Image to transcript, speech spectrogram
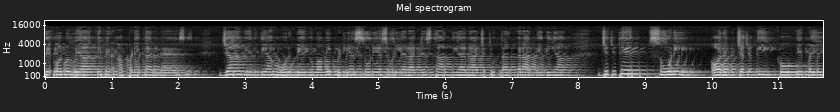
ਤੇ ਉਹਨੂੰ ਵਿਆਹ ਕੇ ਫਿਰ ਆਪਣੇ ਘਰ ਲਿਆਇਆ ਸੀ। ਜਹਾਂਗੀਰ ਦੀਆਂ ਹੋਰ ਬੇਗਮਾਂ ਵੀ ਬੜੀਆਂ ਸੋਹਣੀਆਂ ਸੋਹਣੀਆਂ ਰਾਜਸਥਾਨ ਦੀਆਂ ਰਾਜਪੂਤਾਂ ਘਰਾਣੇ ਦੀਆਂ, ਜਿੱਥੇ ਸੋਹਣੀ ਔਰ ਚੰਗੀ ਕੋ ਕਿ ਬਈ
